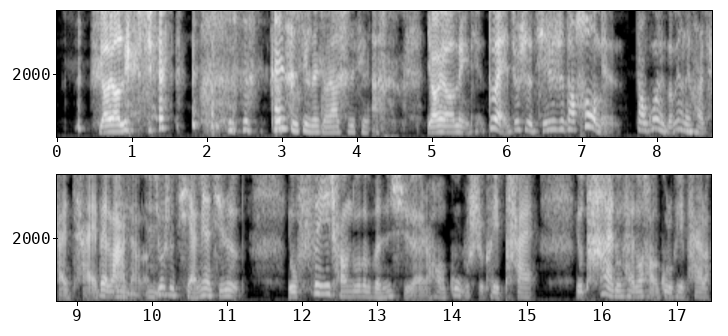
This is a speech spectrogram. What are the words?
遥遥领先。该自信的时候要自信啊。遥遥领天。对，就是其实是到后面到工业革命那块儿才才被落下的，嗯嗯就是前面其实有非常多的文学，然后故事可以拍，有太多太多好的故事可以拍了，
